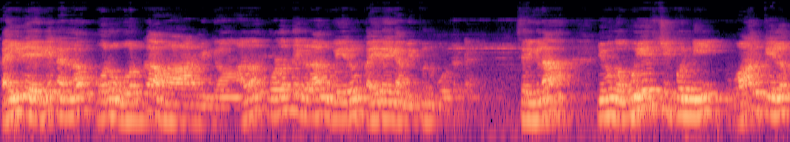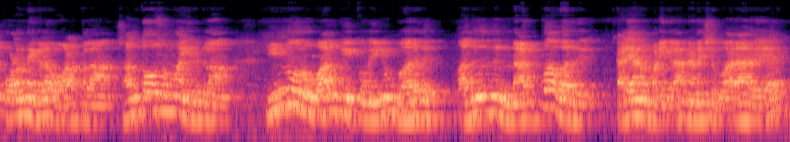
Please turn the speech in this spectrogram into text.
கைரேகை நல்லா ஒரு ஒர்க் ஆக ஆரம்பிக்கும். அதான் குழந்தைகளால் உயரும் கைரேகை அமைப்புன்னு போட்டிருக்கேன். சரிங்களா? இவங்க முயற்சி பண்ணி வாழ்க்கையில குழந்தைகளை வளர்க்கலாம் சந்தோஷமா இருக்கலாம். இன்னொரு வாழ்க்கை துணையும் வருது. அது வந்து நட்பா வருது. கல்யாணம் பண்ணிக்கலாம் நினைச்சு வராரு.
